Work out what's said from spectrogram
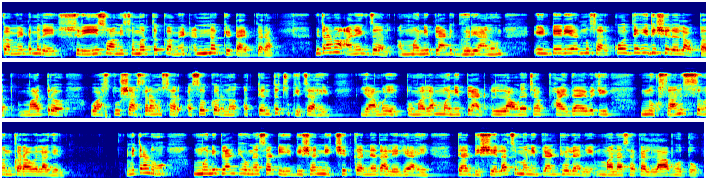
कमेंटमध्ये श्री स्वामी समर्थ कमेंट नक्की टाईप करा. मित्रांनो अनेक जण मनी प्लांट घरी आणून इंटेरियरनुसार कोणत्याही दिशेला लावतात. मात्र वास्तुशास्त्रानुसार असं करणं अत्यंत चुकीचं आहे. यामुळे तुम्हाला मनी प्लांट लावण्याच्या फायद्याऐवजी नुकसान सहन करावं लागेल. मित्रांनो मनी प्लांट ठेवण्यासाठी दिशा निश्चित करण्यात आलेली आहे. त्या दिशेलाच मनी प्लांट ठेवल्याने मनासारखा लाभ होतो.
